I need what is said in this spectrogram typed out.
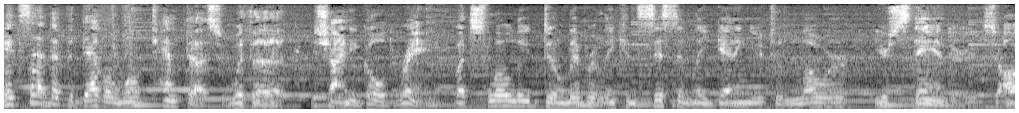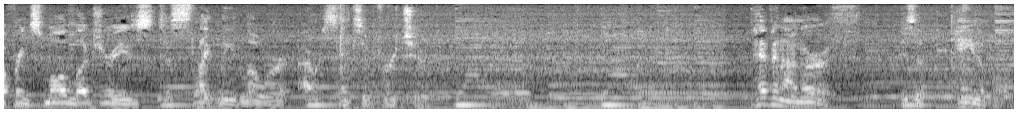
It's said that the devil won't tempt us with a shiny gold ring, but slowly, deliberately, consistently getting you to lower your standards, offering small luxuries to slightly lower our sense of virtue. Heaven on earth is attainable.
